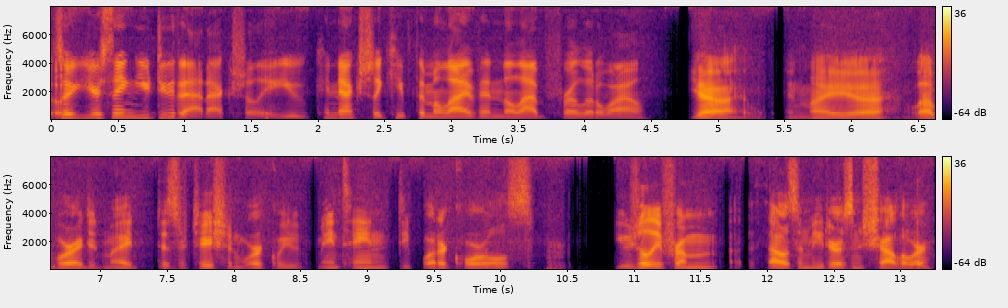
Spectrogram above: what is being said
So- So you're saying you do that actually? You can actually keep them alive in the lab for a little while. Yeah, in my uh, lab where I did my dissertation work, we maintained deep water corals, usually from a thousand meters and shallower.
